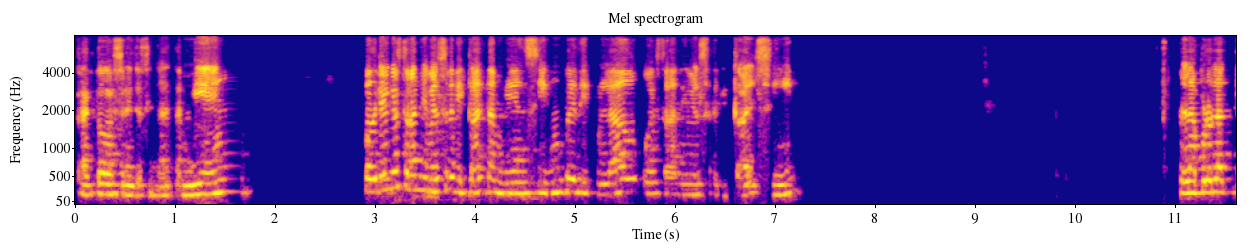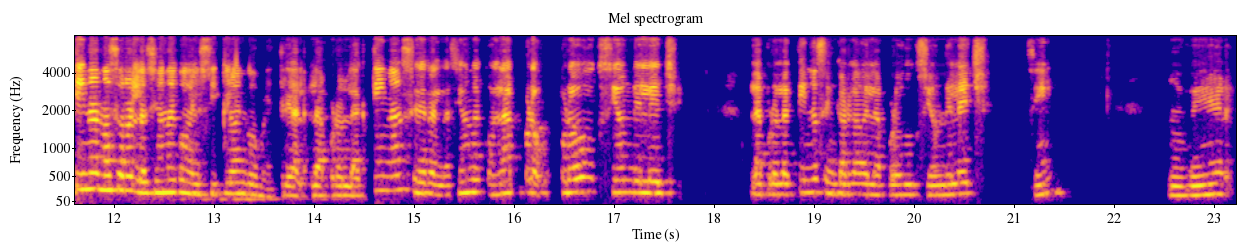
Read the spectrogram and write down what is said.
gastrointestinal también. Podrían estar a nivel cervical también, sí. Un pediculado puede estar a nivel cervical, sí. La prolactina no se relaciona con el ciclo endometrial. La prolactina se relaciona con la producción de leche. La prolactina se encarga de la producción de leche, ¿sí? A ver.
